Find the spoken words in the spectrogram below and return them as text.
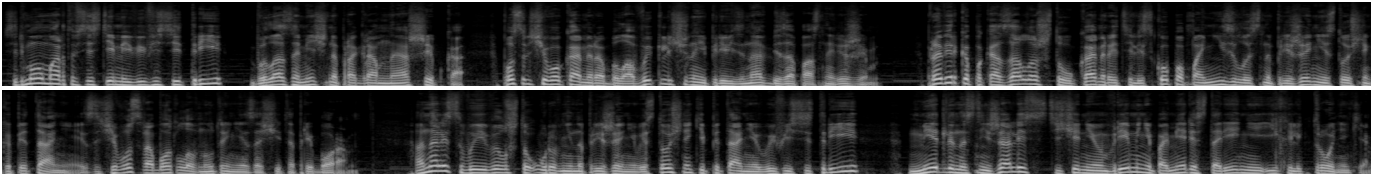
7 марта в системе VFC-3 была замечена программная ошибка, после чего камера была выключена и переведена в безопасный режим. Проверка показала, что у камеры телескопа понизилось напряжение источника питания, из-за чего сработала внутренняя защита прибора. Анализ выявил, что уровни напряжения в источнике питания в FEC-3 медленно снижались с течением времени по мере старения их электроники.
